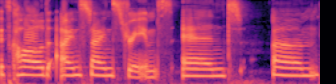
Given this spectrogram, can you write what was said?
It's called Einstein's Dreams, and um,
